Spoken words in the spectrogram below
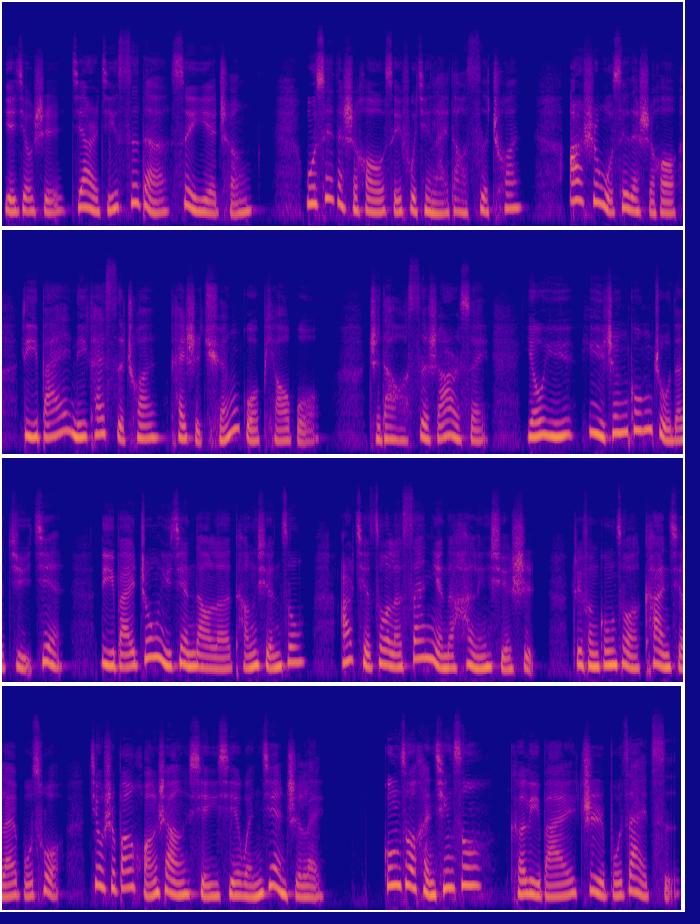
也就是吉尔吉斯的碎叶城。五岁的时候，随父亲来到四川。二十五岁的时候，李白离开四川，开始全国漂泊。直到四十二岁，由于玉真公主的举荐，李白终于见到了唐玄宗，而且做了三年的翰林学士。这份工作看起来不错，就是帮皇上写一些文件之类，工作很轻松。可李白志不在此。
